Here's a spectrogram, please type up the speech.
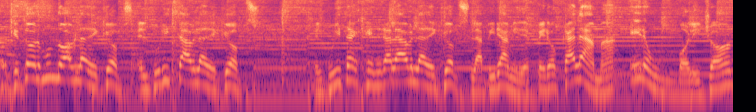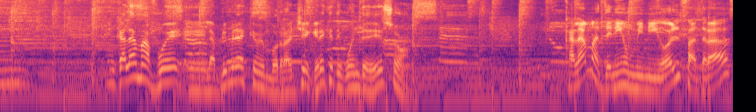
Porque todo el mundo habla de Keops, el turista habla de Keops. El turista en general habla de Keops, la pirámide, pero Calama era un bolichón. En Calama fue eh, la primera vez que me emborraché. ¿Querés que te cuente de eso? ¿Calama tenía un minigolf atrás?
